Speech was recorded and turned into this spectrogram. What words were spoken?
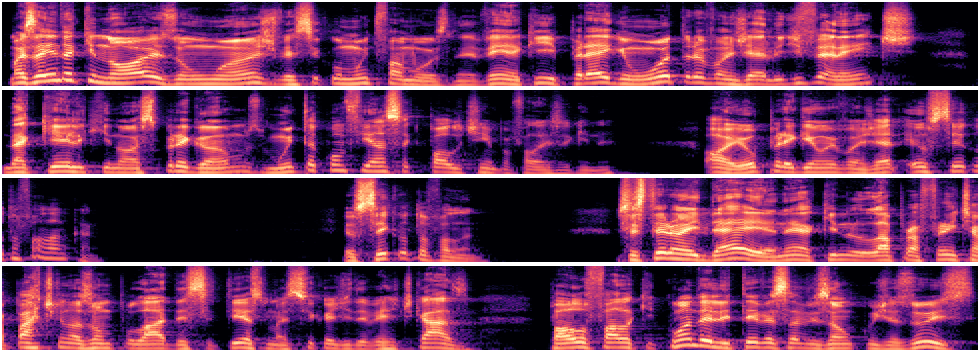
Mas ainda que nós, ou um anjo, versículo muito famoso, né? Vem aqui e pregue um outro evangelho diferente daquele que nós pregamos, muita confiança que Paulo tinha para falar isso aqui, né? Ó, eu preguei um evangelho, eu sei o que eu estou falando, cara. Eu sei o que eu estou falando. Vocês terem uma ideia, né? Aqui lá para frente, a parte que nós vamos pular desse texto, mas fica de dever de casa. Paulo fala que quando ele teve essa visão com Jesus,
